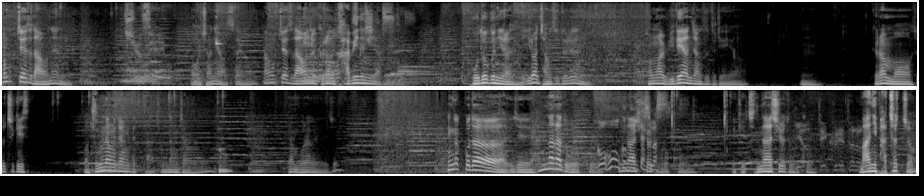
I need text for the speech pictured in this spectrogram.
한국제에서 나오는 어 전이 왔어요. 한국제에서 나오는 그런 가비능이라든지 보도근이라든지 이런 장수들은 정말 위대한 장수들이에요. 음. 그럼 뭐 솔직히 어, 중랑장이 됐다. 중랑장. 그럼 뭐라 그래야 되지? 생각보다 이제 한나라도 그렇고 한나라 시절도 그렇고 이렇게 진나시절도 그렇고 많이 바쳤죠.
